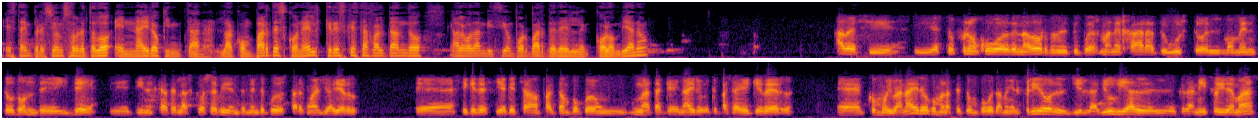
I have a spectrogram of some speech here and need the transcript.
esta impresión sobre todo en Nairo Quintana. ¿La compartes con él? ¿Crees que está faltando algo de ambición por parte del colombiano? A ver, si, si esto fuera un juego de ordenador donde tú puedes manejar a tu gusto el momento donde y de eh, tienes que hacer las cosas, evidentemente puedo estar con él. Yo ayer eh, sí que decía que echaban falta un poco un, un ataque de Nairo. Lo que pasa es que hay que ver eh, como iba Nairo, como le afectó un poco también el frío, la lluvia, el, granizo y demás.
